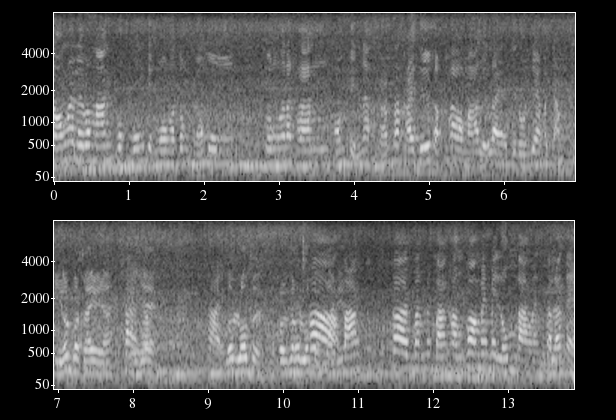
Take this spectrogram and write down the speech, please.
ร้องได้เลยประมาณ6กโมงเจ็ดโมงอะตรงหัวมุม ตรงธนาคารออมสินน่ะถ้าใครซื้อกับข้าวมาหรืออะไรจะโดนแย่งประจำขี่รถมอเตอร์ไซค์เลยนะใช่ครับแย่ใช่รถล้มเลยบางคนก็รถล้มก็แบบนี้บางก็บางบางครั้งก็ไม่ไม่ล้มบางอะไรก็แล้วแต่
